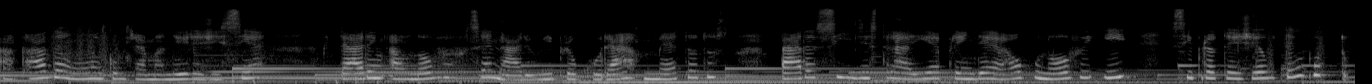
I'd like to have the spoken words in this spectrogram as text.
a cada um encontrar maneiras de se adaptarem ao novo cenário e procurar métodos para se distrair, aprender algo novo e se proteger o tempo todo.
